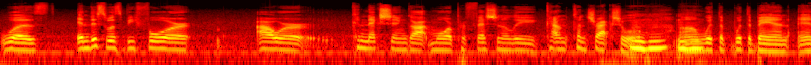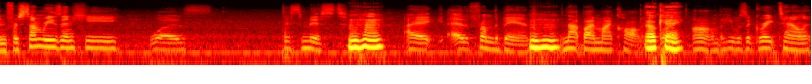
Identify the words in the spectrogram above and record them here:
was, and this was before our connection got more professionally con- contractual Mm-hmm, Um, with the with the band, and for some reason he was dismissed. Mm-hmm. I uh, from the band, not by my calling. Okay. but, um, but he was a great talent,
